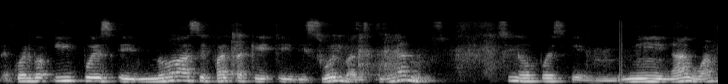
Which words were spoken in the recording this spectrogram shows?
¿de acuerdo? Y pues no hace falta que disuelvas estos gránulos sino pues ni en agua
